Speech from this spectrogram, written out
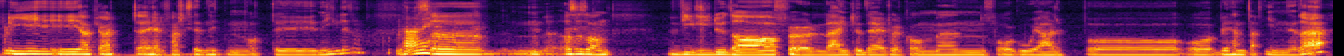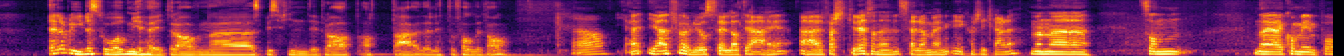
Fordi jeg har ikke vært eh, helt fersk siden 1989, liksom. nei. Så mm, altså sånn Vil du da føle deg inkludert, velkommen, få god hjelp og, og bli henta inn i det? Eller blir det så mye høytravende, spissfindig prat at det er, lett å falle litt av? Ja. Jeg, jeg føler jo selv at jeg er, er ferskere, selv om jeg kanskje ikke er det. Men eh, sånn når jeg kom inn på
